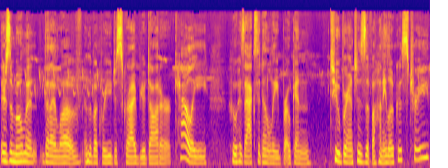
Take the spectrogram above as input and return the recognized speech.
There's a moment that I love in the book where you describe your daughter, Callie, who has accidentally broken two branches of a honey locust tree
